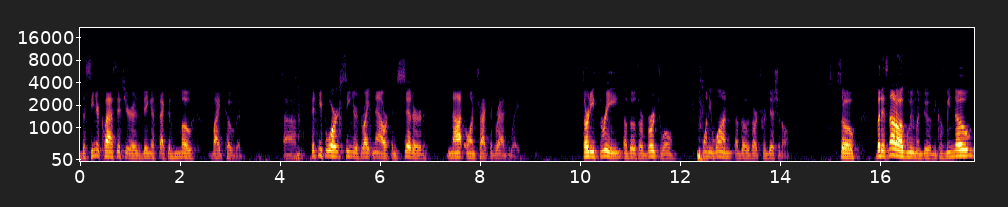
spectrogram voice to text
the senior class this year is being affected most by COVID. Um, 54 seniors right now are considered not on track to graduate. 33 of those are virtual, 21 of those are traditional. So, but it's not all gloom and doom because we know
